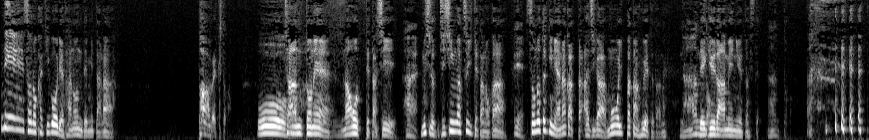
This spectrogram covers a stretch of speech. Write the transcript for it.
うん。で、そのかき氷を頼んでみたら、パーフェクト。おー。ちゃんとね、治ってたし、はい。むしろ自信がついてたのか、ええその時にはなかった味がもう一パターン増えてたね。なんと。レギュラーメニューとして。なんと。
